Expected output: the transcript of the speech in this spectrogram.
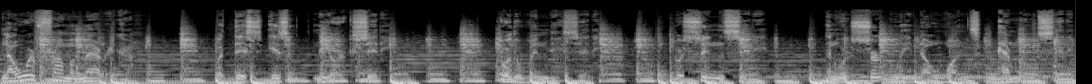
Now, we're from America, but this isn't New York City, or the Windy City, or Sin City, and we're certainly no one's Emerald City.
